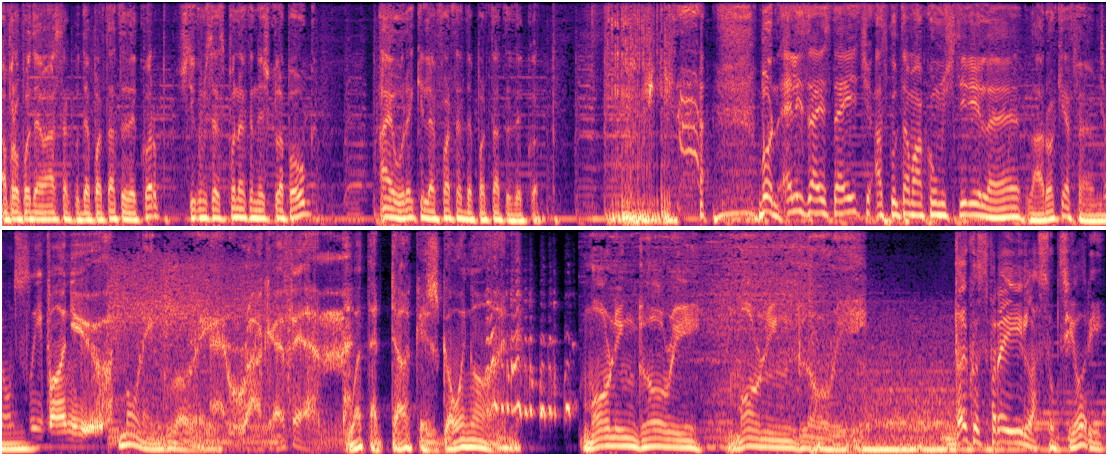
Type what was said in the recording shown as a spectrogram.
Apropo de asta cu depărtate de corp, știi cum se spune când ești clăpăug? Ai urechile foarte depărtate de corp. Bun, Eliza este aici, ascultăm acum știrile la Rock FM. Don't sleep on you. Morning Glory at Rock FM. What the duck is going on? Morning Glory, Morning Glory Dă cu spray la subțiorii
